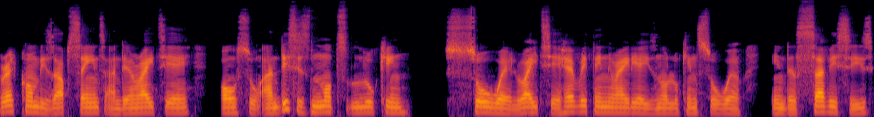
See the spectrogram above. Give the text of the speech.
breadcrumb is absent and then right here also and this is not looking so well. Right here everything right here is not looking so well in the services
